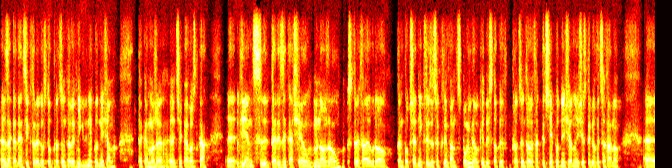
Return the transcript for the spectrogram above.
e, za kadencji którego stóp procentowych nigdy nie podniesiono. Taka może ciekawostka. Więc te ryzyka się mnożą. Strefa euro, ten poprzedni kryzys, o którym pan wspominał, kiedy stopy procentowe faktycznie podniesiono i się z tego wycofano, e,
